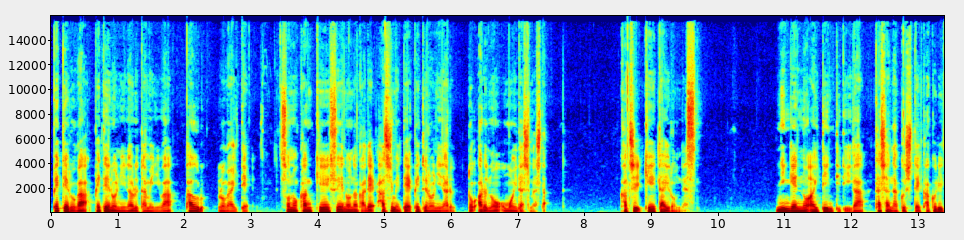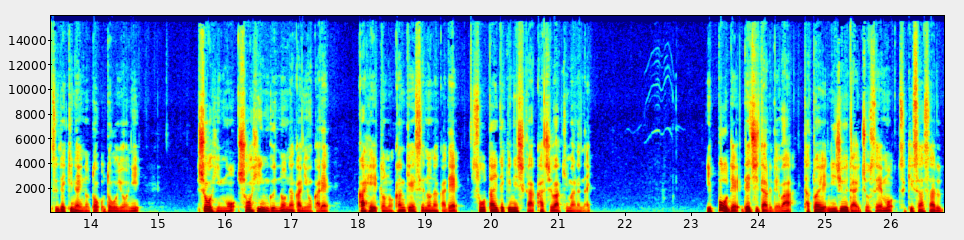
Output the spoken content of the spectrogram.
ペテロがペテロになるためにはパウロがいて、その関係性の中で初めてペテロになるとあるのを思い出しました。価値形態論です。人間のアイデンティティが他者なくして確立できないのと同様に、商品も商品群の中に置かれ、貨幣との関係性の中で相対的にしか価値は決まらない。一方でデジタルでは、たとえ20代女性も突き刺さる、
